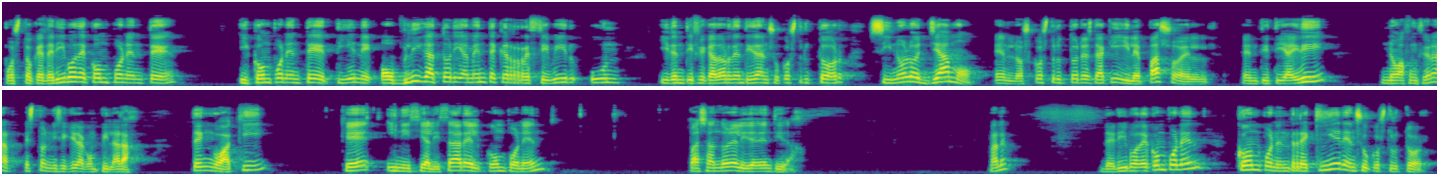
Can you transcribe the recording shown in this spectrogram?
puesto que derivo de componente y componente tiene obligatoriamente que recibir un identificador de entidad en su constructor, si no lo llamo en los constructores de aquí y le paso el entity ID, no va a funcionar, esto ni siquiera compilará. Tengo aquí que inicializar el component pasándole el ID de entidad. ¿Vale? Derivo de component, component requiere en su constructor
